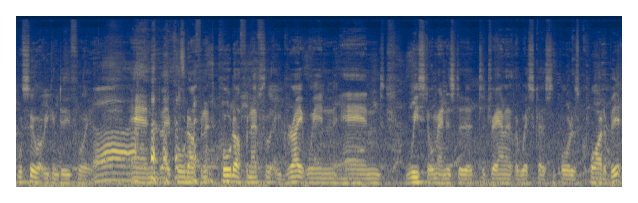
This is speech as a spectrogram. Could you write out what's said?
"We'll see what we can do for you." and they pulled off an pulled off an absolutely great win, and we still managed to, to drown out the West Coast supporters quite a bit.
